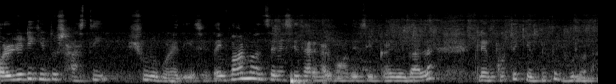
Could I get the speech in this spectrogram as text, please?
অলরেডি কিন্তু শাস্তি শুরু করে দিয়েছে। তাই ওয়ান ওয়ান সেভেন সিক্স আর মহাদেব শিবকারী দুর্গা ক্লেম করতে কেউ কিন্তু ভুলো না।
